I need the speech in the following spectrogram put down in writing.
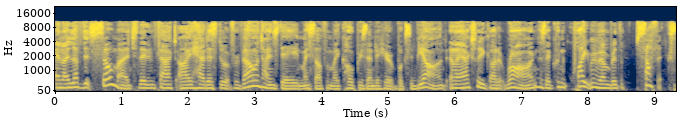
And I loved it so much that, in fact, I had us do it for Valentine's Day, myself and my co-presenter here at Books and Beyond. And I actually got it wrong because I couldn't quite remember the suffix.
